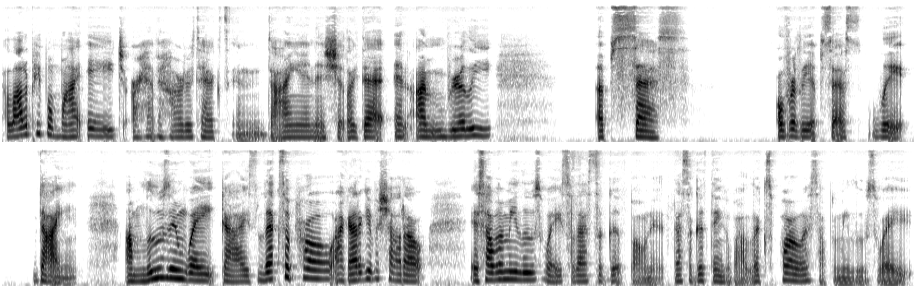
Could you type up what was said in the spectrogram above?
A lot of people my age are having heart attacks and dying and shit like that. And I'm really obsessed, overly obsessed with dying. I'm losing weight, guys. Lexapro, I gotta give a shout out. It's helping me lose weight, so that's a good bonus. That's a good thing about Lexapro. It's helping me lose weight.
